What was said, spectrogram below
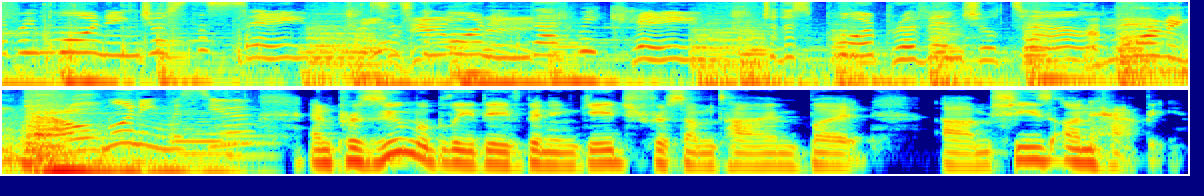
Every morning just the same Since the morning that we came To this poor provincial town. Good morning, Belle. Morning, monsieur. And presumably they've been engaged for some time, but um, she's unhappy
